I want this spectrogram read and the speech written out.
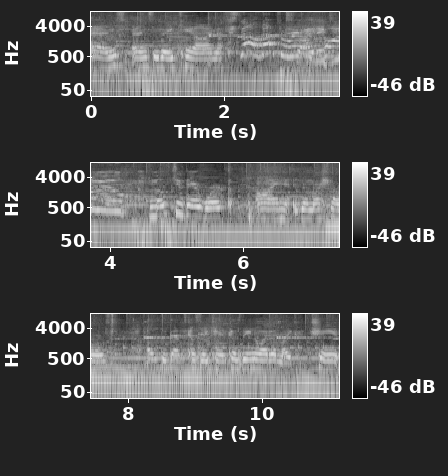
and and so they can try to do most of their work on the marshmallows of the guns because they can because they know how to like change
